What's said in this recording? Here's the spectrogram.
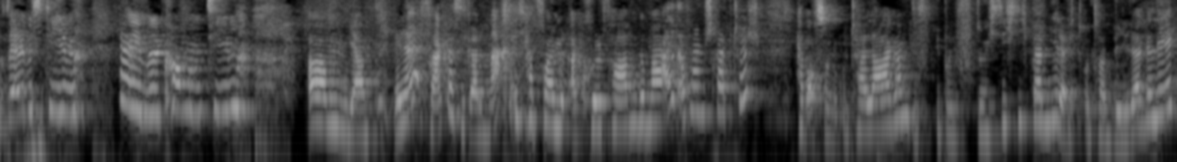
selbes Team. Hey, willkommen im Team. Ähm, ja, wenn ihr fragt, was ich gerade mache, ich habe vorhin mit Acrylfarben gemalt auf meinem Schreibtisch. Ich habe auch so eine Unterlage, die ist übrigens durchsichtig bei mir, da habe ich unter Bilder gelegt.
